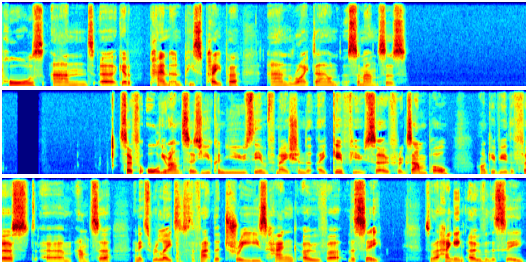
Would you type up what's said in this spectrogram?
pause and uh, get a pen and piece of paper and write down some answers. So for all your answers, you can use the information that they give you. So for example, I'll give you the first um, answer, and it's related to the fact that trees hang over the sea. So they're hanging over the sea,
